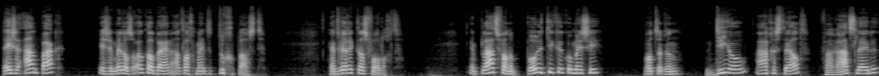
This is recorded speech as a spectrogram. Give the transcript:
Deze aanpak is inmiddels ook al bij een aantal gemeenten toegepast. Het werkt als volgt. In plaats van een politieke commissie wordt er een DIO aangesteld van raadsleden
